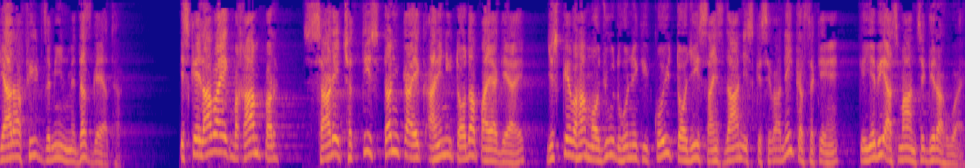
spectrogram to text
گیارہ فیٹ زمین میں دس گیا تھا۔ اس کے علاوہ ایک مقام پر ساڑھے چھتیس ٹن کا ایک آہنی تودا پایا گیا ہے، جس کے وہاں موجود ہونے کی کوئی توجہ سائنسدان اس کے سوا نہیں کر سکے ہیں۔ کہ یہ بھی آسمان سے گرا ہوا ہے۔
